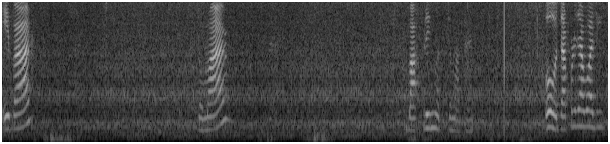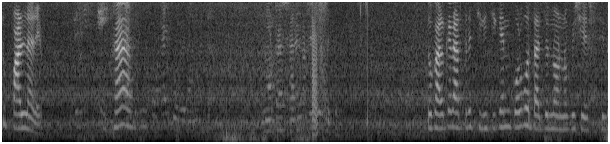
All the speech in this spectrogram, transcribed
এবার তোমার বাফরিং হচ্ছে মাথায়। ও তারপরে যাব আজকে একটু পার্লারে হ্যাঁ। তো। কালকে রাত্রে চিলি চিকেন করব তার জন্য অন্য পিসি এসেছিল।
